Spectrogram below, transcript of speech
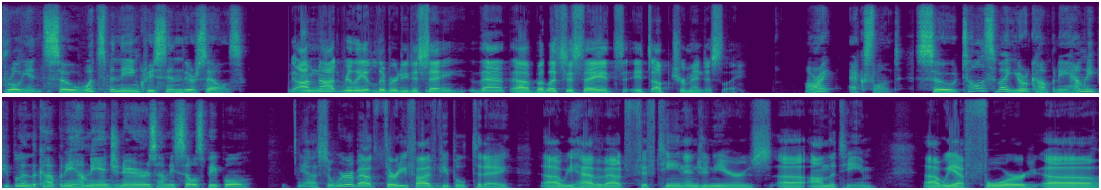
Brilliant. So what's been the increase in their sales? I'm not really at liberty to say that, uh, but let's just say it's it's up tremendously. All right, excellent. So tell us about your company. How many people in the company? How many engineers? How many salespeople? Yeah, so we're about 35 people today. Uh, we have about 15 engineers uh, on the team. Uh, we have four, uh,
